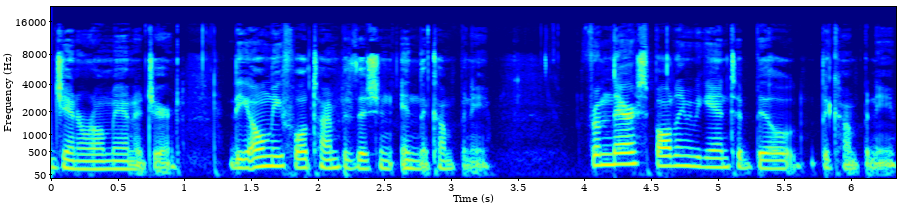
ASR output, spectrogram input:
general manager, the only full time position in the company. From there, Spaulding began to build the company.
